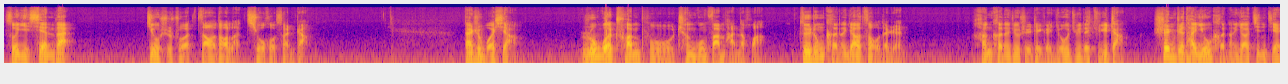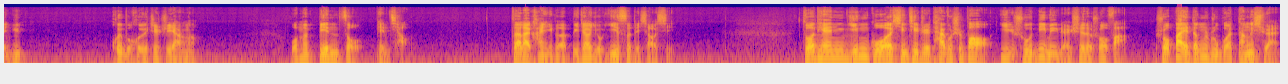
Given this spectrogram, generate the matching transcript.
所以现在就是说遭到了秋后算账。但是我想。如果川普成功翻盘的话，最终可能要走的人，很可能就是这个邮局的局长，甚至他有可能要进监狱。会不会是这样呢？我们边走边瞧。再来看一个比较有意思的消息。昨天，英国《星期日泰晤士报》引述匿名人士的说法，说拜登如果当选，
